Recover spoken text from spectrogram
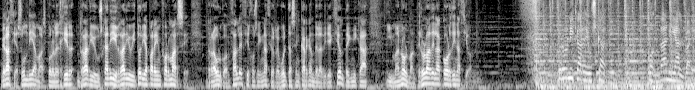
Gracias un día más por elegir Radio Euskadi y Radio Vitoria para informarse. Raúl González y José Ignacio Revuelta se encargan de la dirección técnica y Manol Manterola de la coordinación. Crónica de Euskadi con Dani Álvarez.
